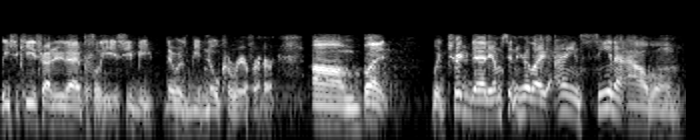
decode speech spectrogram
Alicia Keys tried to do that, please. She'd be there would be no career for her. Um, but with Trick Daddy, I'm sitting here like I ain't seen an album.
